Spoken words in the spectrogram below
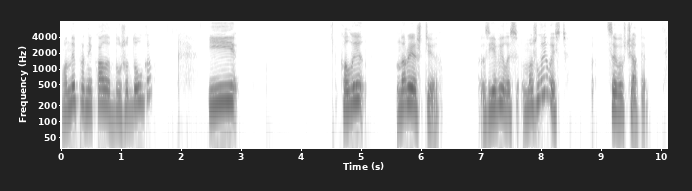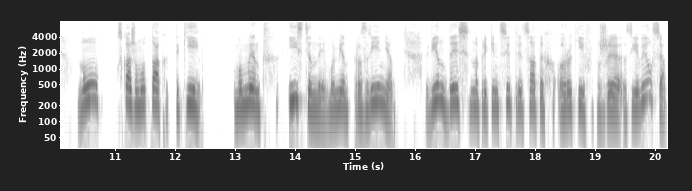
вони проникали дуже довго. І коли нарешті з'явилась можливість це вивчати, ну, скажімо так, такий момент істини, момент прозріння, він десь наприкінці 30-х років вже з'явився.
